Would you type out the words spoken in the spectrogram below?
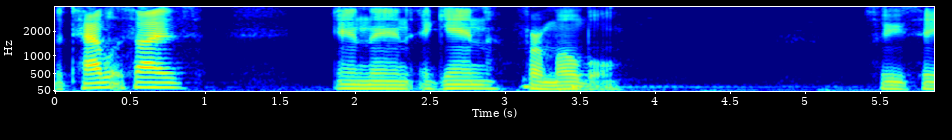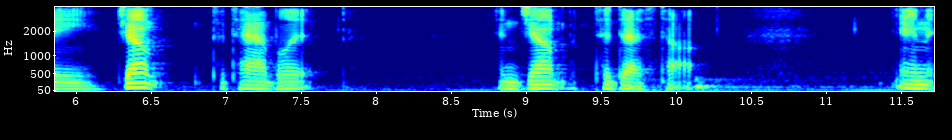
to tablet size and then again for mobile. So you say jump to tablet and jump to desktop. And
